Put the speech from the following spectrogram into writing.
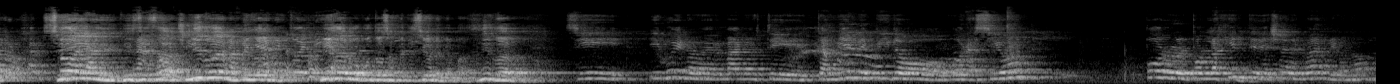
a trabajar sí, toda la, ni, la se- noche, ni duermo, ni y duermo. Ni duermo con todas esas peticiones, mi hermano. Ni duermo. Sí, y bueno, hermano, este, también le pido oración por, por la gente de allá del barrio, ¿no?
